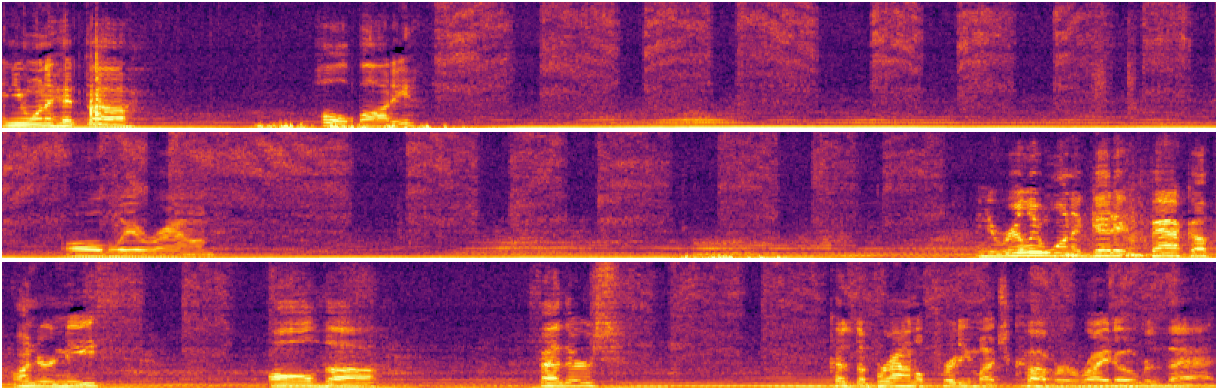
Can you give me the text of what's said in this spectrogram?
and you want to hit the body. All the way around. And you really want to get it back up underneath all the feathers because the brown will pretty much cover right over that.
